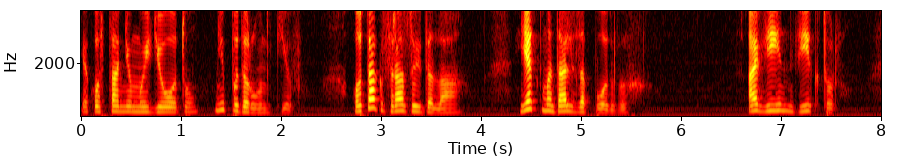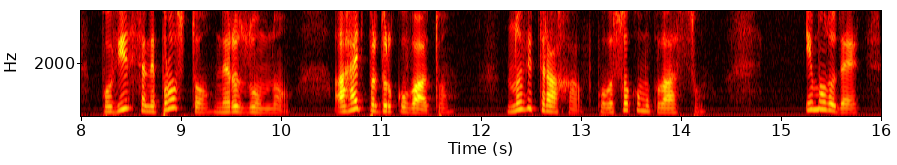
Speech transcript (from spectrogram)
як останньому ідіоту, ні подарунків. Отак зразу й дала, як медаль за подвиг. А він, Віктор, повівся не просто нерозумно, а геть придуркувато. Ну, відтрахав по високому класу. І молодець,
